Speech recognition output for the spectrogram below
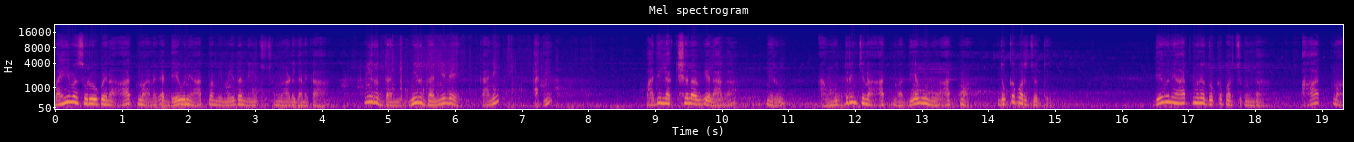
మహిమ స్వరూపైన ఆత్మ అనగా దేవుని ఆత్మ మీ మీద నిలుచుచున్నాడు గనక మీరు ధన్యు మీరు ధన్యులే కానీ అది పది లక్షలు అవ్వేలాగా మీరు ఆ ముద్రించిన ఆత్మ దేవుని ఆత్మ దుఃఖపరచొద్దు. దేవుని ఆత్మని దుఃఖపరచకుండా ఆత్మ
